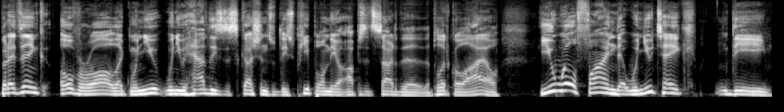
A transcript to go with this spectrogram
But I think overall, like when you when you have these discussions with these people on the opposite side of the, the political aisle, you will find that when you take the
